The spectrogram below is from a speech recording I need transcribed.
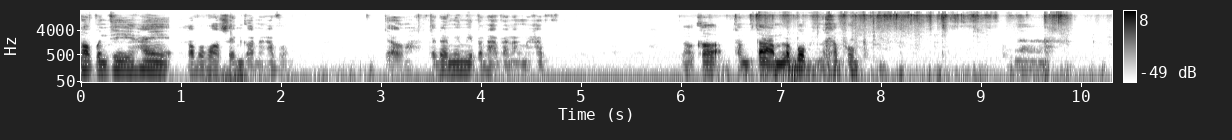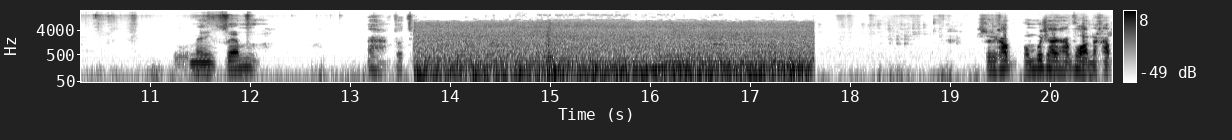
นอกพื้นที่ให้รปภเซ็นก่อนนะครับผมเดี๋ยวจะได้ไม่มีปัญหาภายหลังนะครับ แล้วก็ทำตามระบบนะครับผม อ่าอยู่ในเฟมอ่าตัวที่สวัสดีครับ ผมผู้ชายขับฟอร์ดนะครับ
